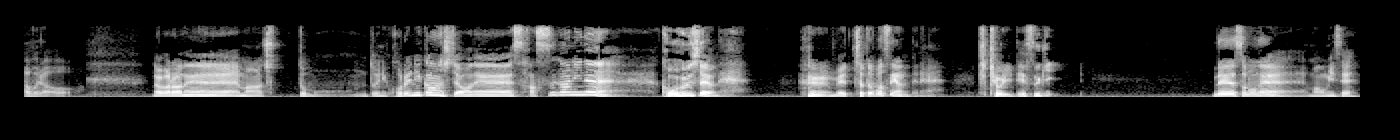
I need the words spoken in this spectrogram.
油を。だからね、まあちょっともう、本当にこれに関してはね、さすがにね、興奮したよね。めっちゃ飛ばすやんってね。飛距離出すぎ。で、そのね、まあお店、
